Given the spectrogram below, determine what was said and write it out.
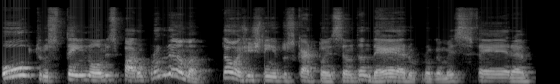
Outros têm nomes para o programa. Então, a gente tem dos cartões Santander, o programa Esfera.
